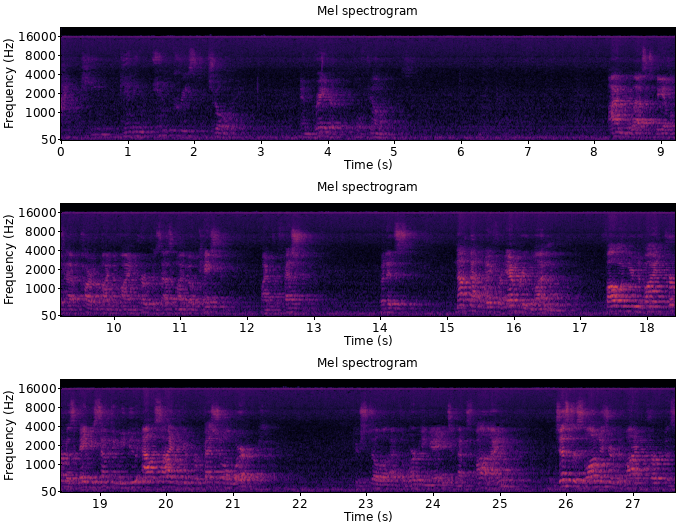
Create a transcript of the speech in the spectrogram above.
I keep getting increased joy and greater fulfillment. I'm blessed to be able to have part of my divine purpose as my vocation, my profession. But it's not that way for everyone. Following your divine purpose may be something you do outside of your professional work. You're still at the working age, and that's fine, but just as long as your divine purpose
